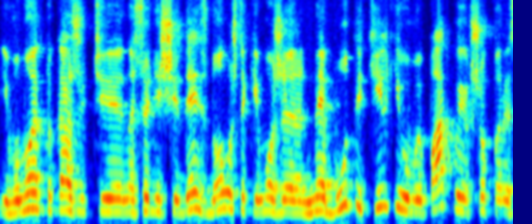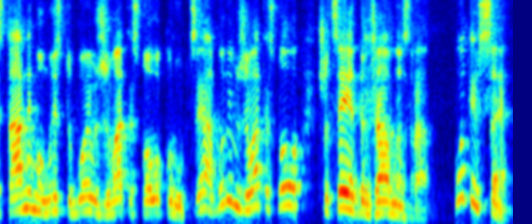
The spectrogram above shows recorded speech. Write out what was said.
І воно, як то кажуть, е, на сьогоднішній день знову ж таки може не бути тільки у випадку, якщо перестанемо ми з тобою вживати слово корупція, а будемо вживати слово, що це є державна зрада. От і все.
